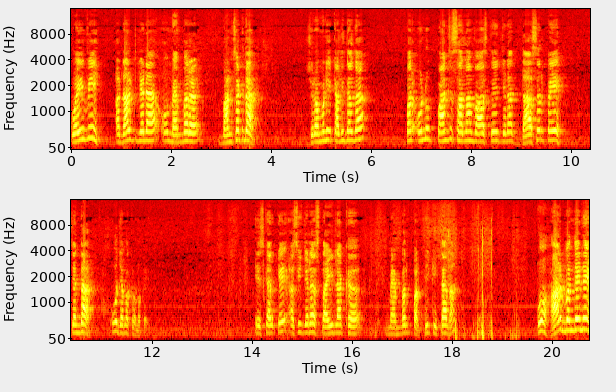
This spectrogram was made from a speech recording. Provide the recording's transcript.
ਕੋਈ ਵੀ ਅਡਲਟ ਜਿਹੜਾ ਉਹ ਮੈਂਬਰ ਬਣ ਸਕਦਾ ਸ਼੍ਰੋਮਣੀ ਅਕਾਲੀ ਦਲ ਦਾ, ਪਰ ਉਹਨੂੰ 5 ਸਾਲਾਂ ਵਾਸਤੇ ਜਿਹੜਾ 10 ਰੁਪਏ ਚੰਦਾ, ਉਹ ਜਮ੍ਹਾਂ ਕਰਾਉਣਾ ਪਏ ਇਸ ਕਰਕੇ ਅਸੀਂ ਜਿਹੜਾ 27 ਲੱਖ ਮੈਂਬਰ ਭਰਤੀ ਕੀਤਾ ਨਾ, ਉਹ ਹਰ ਬੰਦੇ ਨੇ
